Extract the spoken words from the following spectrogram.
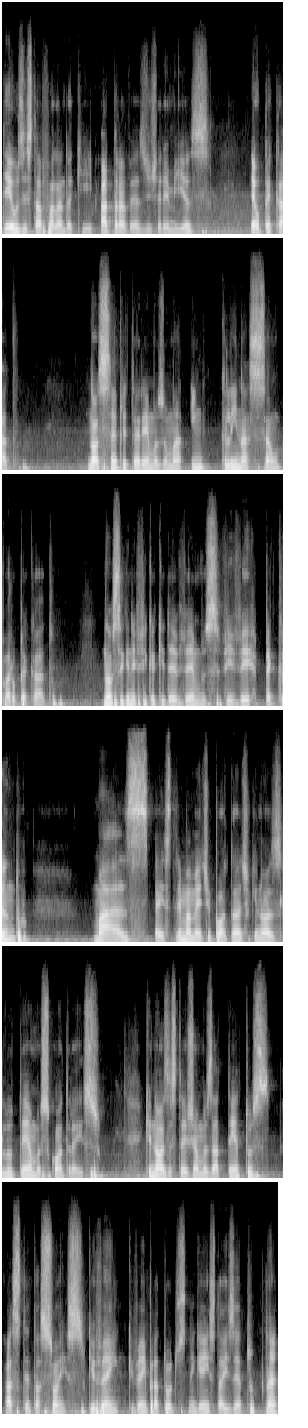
Deus está falando aqui através de Jeremias é o pecado. Nós sempre teremos uma inclinação para o pecado. Não significa que devemos viver pecando, mas é extremamente importante que nós lutemos contra isso, que nós estejamos atentos às tentações que vêm, que vêm para todos. Ninguém está isento, né?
